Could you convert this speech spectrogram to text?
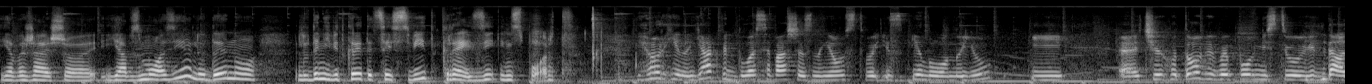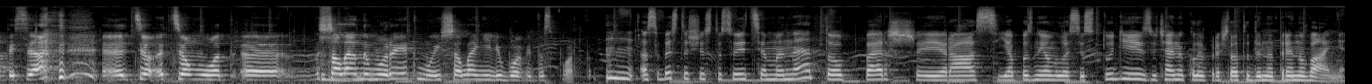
я вважаю, що я в змозі людину, людині відкрити цей світ crazy in sport. Георгіно, як відбулося ваше знайомство із Ілоною? І е, чи готові ви повністю віддатися е, цьому от, е, шаленому ритму і шаленій любові до спорту? Особисто, що стосується мене, то перший раз я познайомилася з студією, звичайно, коли прийшла туди на тренування.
